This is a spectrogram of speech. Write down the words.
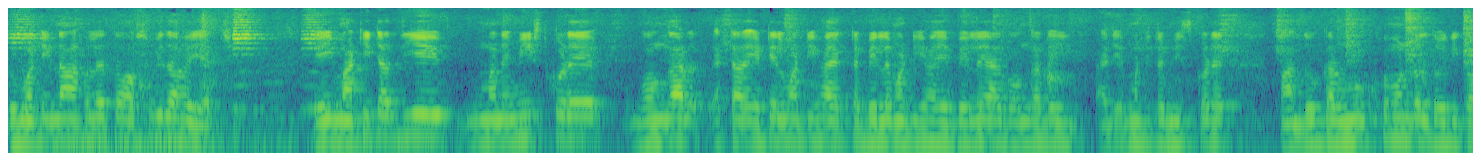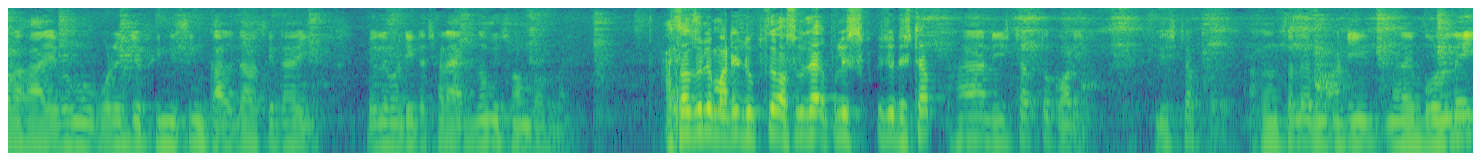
দু মাটি না হলে তো অসুবিধা হয়ে যাচ্ছে। এই মাটিটা দিয়ে মানে মিক্সড করে গঙ্গার একটা এঁটেল মাটি হয় একটা বেলে মাটি হয়। বেলে আর গঙ্গার এই এঁটেল মাটিটা মিক্স করে মা দুর্গার মুখমণ্ডল তৈরি করা হয় এবং উপরের যে ফিনিশিং কাজটা দেওয়া সেটা এই বেলে মাটিটা ছাড়া একদমই সম্ভব নয়। আসানসোলে মাটি ঢুকতে অসুবিধা পুলিশ কিছু ডিস্টার্ব হ্যাঁ ডিস্টার্ব তো করেই ডিস্টার্ব করে। আসানসোলে মাটি মানে বললেই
